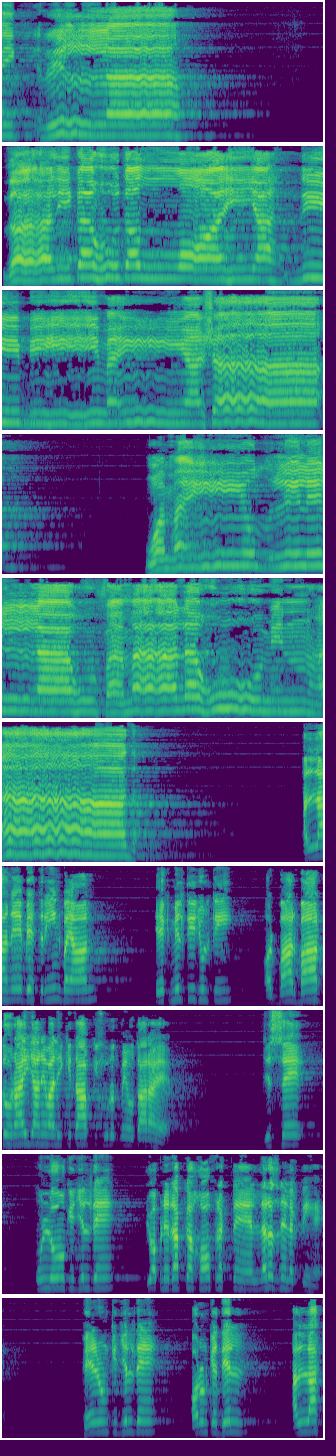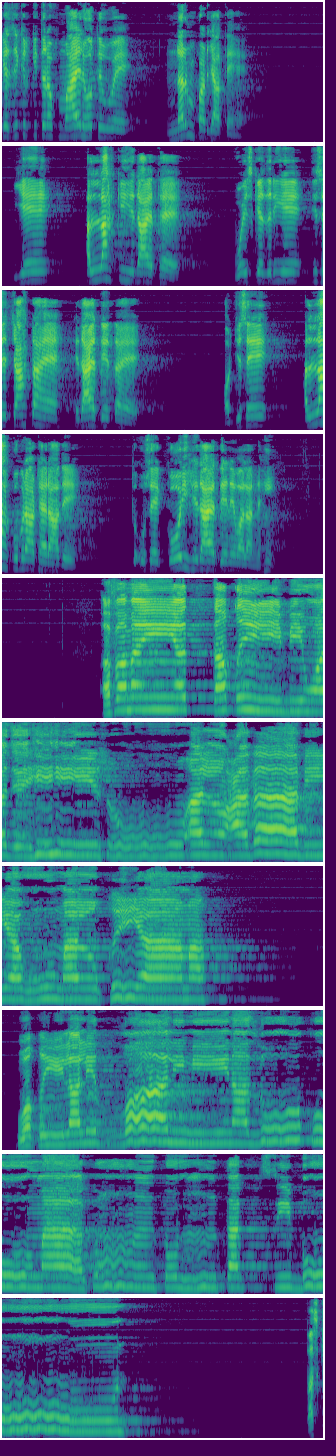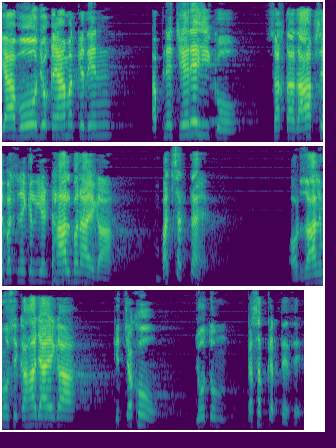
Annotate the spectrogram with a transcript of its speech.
ذكر الله ذلك هدى الله يهدي به من يشاء ومن يضلل الله فما له من هاد اللہ نے بہترین بیان، ایک ملتی جلتی اور بار بار دہرائی جانے والی کتاب کی صورت میں اتارا ہے، جس سے ان لوگوں کی جلدیں جو اپنے رب کا خوف رکھتے ہیں، لرزنے لگتی ہیں۔ پھر ان کی جلدیں اور ان کے دل اللہ کے ذکر کی طرف مائل ہوتے ہوئے نرم پڑ جاتے ہیں۔ یہ اللہ کی ہدایت ہے۔ وہ اس کے ذریعے جسے چاہتا ہے ہدایت دیتا ہے۔ اور جسے اللہ گمراہ ٹھہرا دے، تو اسے کوئی ہدایت دینے والا نہیں۔ أفمن يتقي بوجهه سوء العذاب يوم القيامة. وقيل للظالمين ذوقوا ما كنتم تكسبون. بس کیا وہ جو قیامت کے دن اپنے چہرے ہی کو سخت عذاب سے بچنے کے لیے ڈھال بنائے گا، بچ سکتا ہے؟ اور ظالموں سے کہا جائے گا کہ چکھو جو تم کسب کرتے تھے۔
